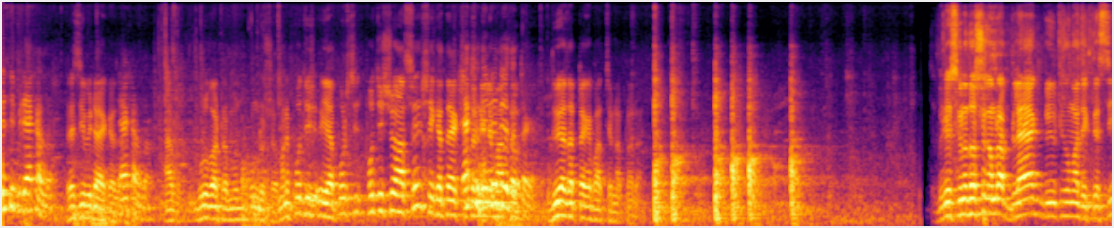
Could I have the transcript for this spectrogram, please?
রেসিপিটা এক হাজার। রেসিপিটা এক হাজার। এক হাজার। আর ব্লু বাটার পনেরোশো। মানে পঁচিশ পঁচিশ- পঁচিশশো আছে সেক্ষেত্রে একসাথে নিলে মাত্র 2000 টাকা। দুই হাজার টাকা পাচ্ছেন আপনারা। ভিডিও স্ক্রিনে দর্শক আমরা ব্ল্যাক বিউটি হোমা দেখতেছি।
